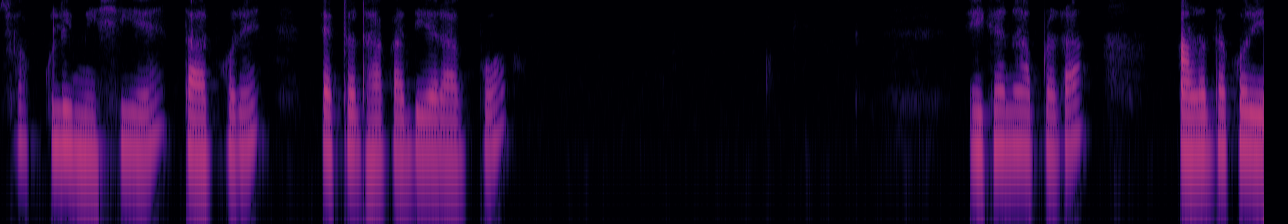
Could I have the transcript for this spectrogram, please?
সবগুলি মিশিয়ে তারপরে একটা ঢাকা দিয়ে রাখব। এখানে আপনারা আলাদা করে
